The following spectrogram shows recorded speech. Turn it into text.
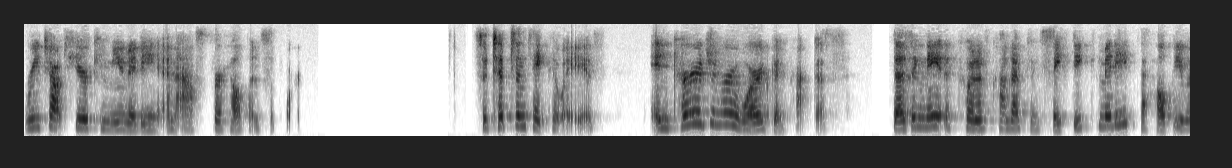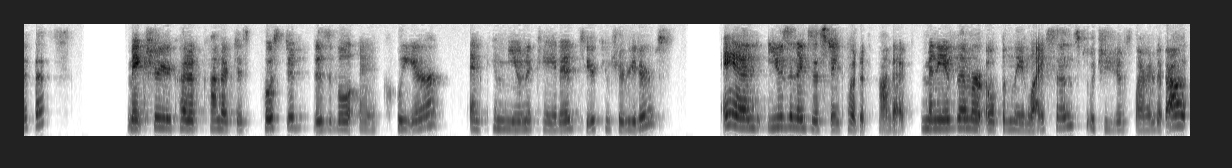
reach out to your community and ask for help and support. So tips and takeaways. Encourage and reward good practice. Designate a code of conduct and safety committee to help you with this. Make sure your code of conduct is posted, visible, and clear and communicated to your contributors. And use an existing code of conduct. Many of them are openly licensed, which you just learned about,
